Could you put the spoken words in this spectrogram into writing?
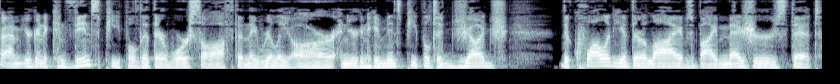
Um, you're going to convince people that they're worse off than they really are. And you're going to convince people to judge the quality of their lives by measures that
